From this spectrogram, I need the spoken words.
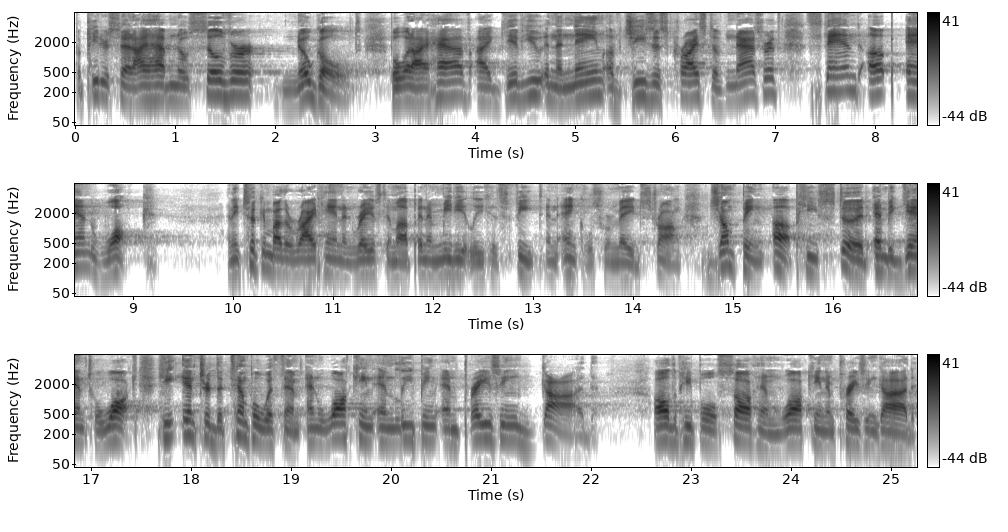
But Peter said, I have no silver, no gold, but what I have I give you in the name of Jesus Christ of Nazareth. Stand up and walk. And he took him by the right hand and raised him up, and immediately his feet and ankles were made strong. Jumping up, he stood and began to walk. He entered the temple with them, and walking and leaping and praising God. All the people saw him walking and praising God,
